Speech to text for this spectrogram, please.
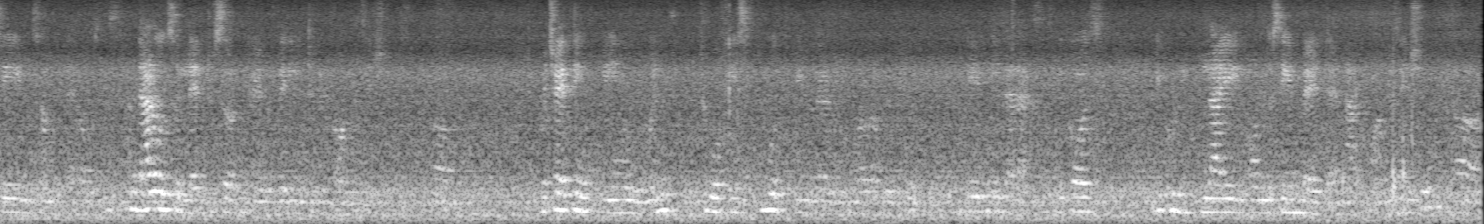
I stay in some of their houses. And that also led to certain kind of very intimate conversations which I think being a woman, two of these two of the people that talking about gave me that access because we could lie on the same bed and have conversation, uh,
